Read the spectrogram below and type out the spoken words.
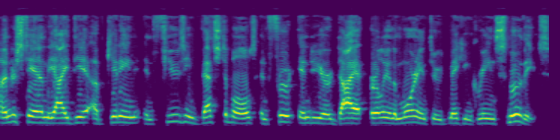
understand the idea of getting infusing vegetables and fruit into your diet early in the morning through making green smoothies.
